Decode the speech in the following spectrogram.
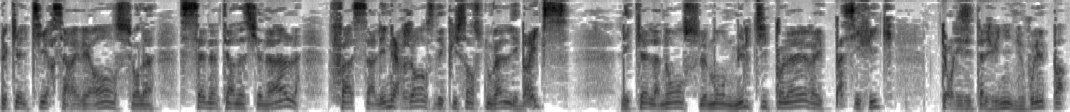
lequel tire sa révérence sur la scène internationale face à l'émergence des puissances nouvelles, les BRICS, lesquels annoncent le monde multipolaire et pacifique dont les États-Unis ne voulaient pas.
